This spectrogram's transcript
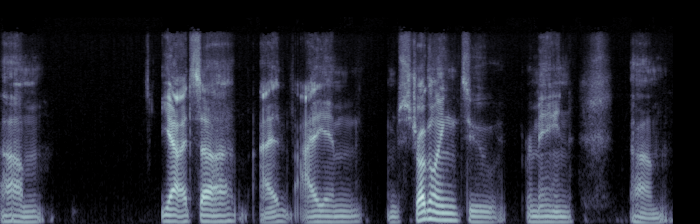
um yeah it's uh I I am I'm struggling to remain um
